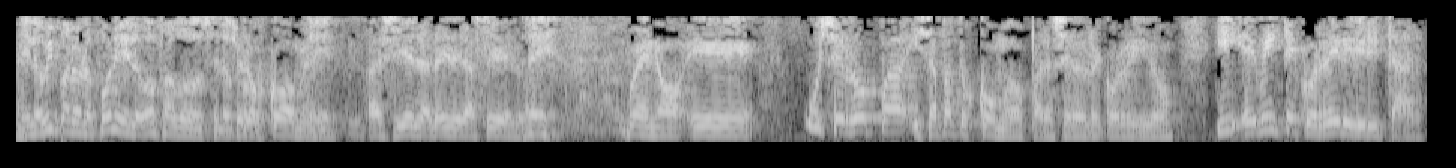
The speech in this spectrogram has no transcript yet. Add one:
El ovíparo los pone y el ovófago se lo Se come. los come. Sí. Así es la ley de la selva. Sí. Bueno, eh, use ropa y zapatos cómodos para hacer el recorrido y evite correr y gritar.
